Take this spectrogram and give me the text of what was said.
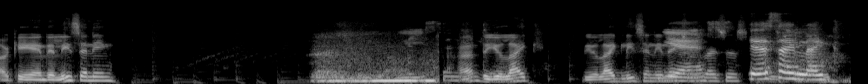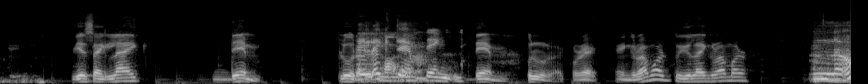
Okay, and the listening, Listen. huh? do you like? Do you like listening Yes. exercises? Yes, I like. Yes, I like them. Plural. I like them. Then. Them, plural, correct. And grammar, do you like grammar? No,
